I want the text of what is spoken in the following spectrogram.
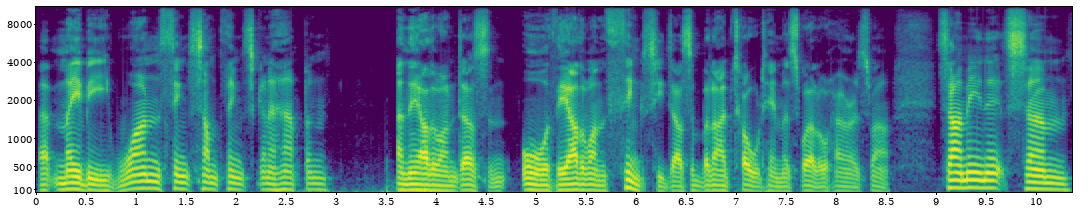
Uh, maybe one thinks something's going to happen and the other one doesn't, or the other one thinks he doesn't, but I've told him as well or her as well. So I mean, it's um,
